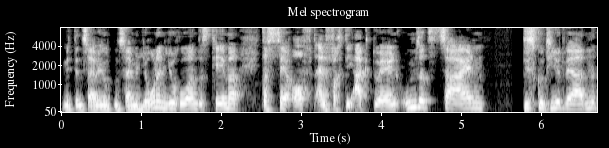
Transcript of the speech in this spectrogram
mit den zwei Minuten zwei Millionen Juroren das Thema, dass sehr oft einfach die aktuellen Umsatzzahlen diskutiert werden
